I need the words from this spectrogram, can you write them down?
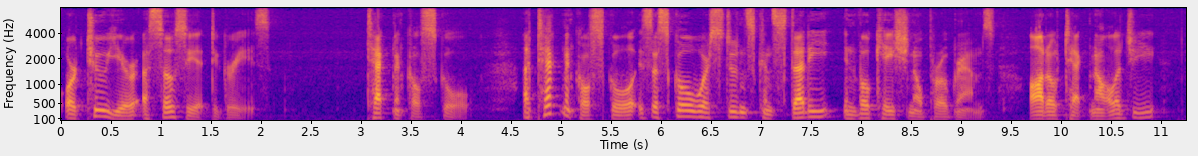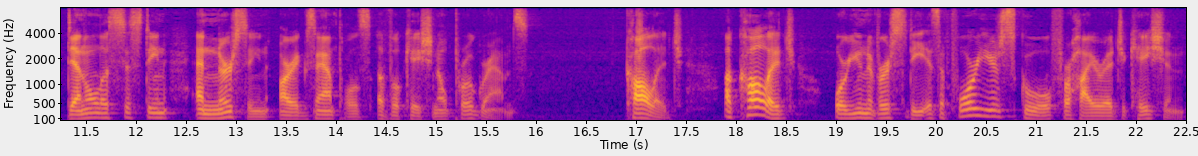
or two-year associate degrees. Technical school. A technical school is a school where students can study in vocational programs. Auto technology, dental assisting, and nursing are examples of vocational programs. College. A college or university is a four-year school for higher education.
